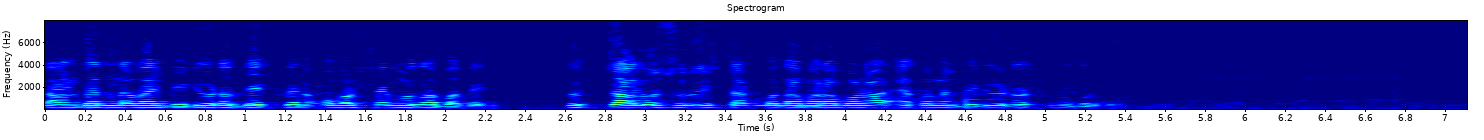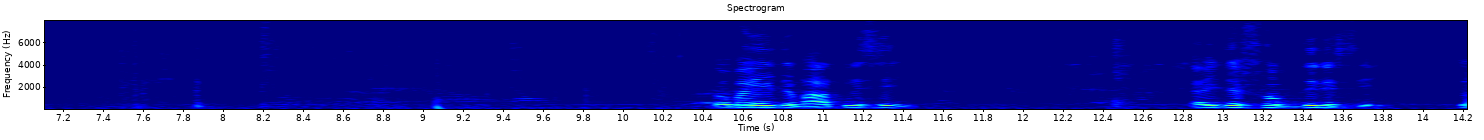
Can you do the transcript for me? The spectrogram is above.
টানবেন না ভাই, ভিডিওটা দেখবেন, অবশ্যই মজা পাবেন। তো চালু শুরু স্টার্ট কথা বাড়াবো না, এখন আমি ভিডিওটা শুরু করব। তো ভাই, এই যে ভাত নিছি, এই যে সবজি নিছি, তো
